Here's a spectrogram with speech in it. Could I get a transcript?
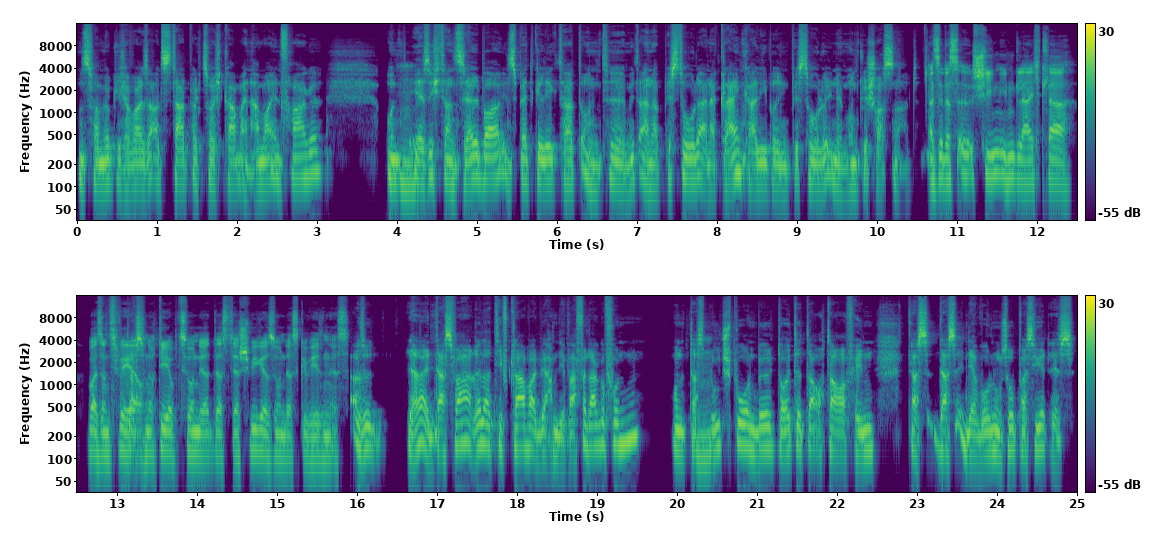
Und zwar möglicherweise als Tatwerkzeug kam ein Hammer in Frage. Und mhm. er sich dann selber ins Bett gelegt hat und äh, mit einer Pistole, einer kleinkalibrigen Pistole in den Mund geschossen hat. Also das äh, schien Ihnen gleich klar, weil sonst wäre ja auch noch die Option, der, dass der Schwiegersohn das gewesen ist. Also ja, das war relativ klar, weil wir haben die Waffe da gefunden. Und das mhm. Blutspurenbild deutete auch darauf hin, dass das in der Wohnung so passiert ist.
